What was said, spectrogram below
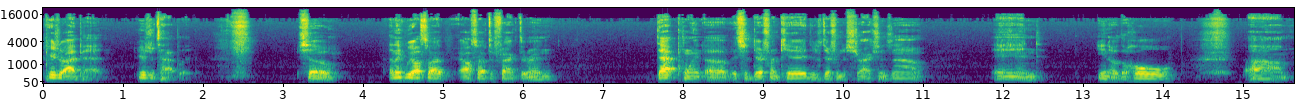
Here's your iPad. Here's your tablet. So, I think we also have, also have to factor in that point of it's a different kid. There's different distractions now, and you know the whole, um,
